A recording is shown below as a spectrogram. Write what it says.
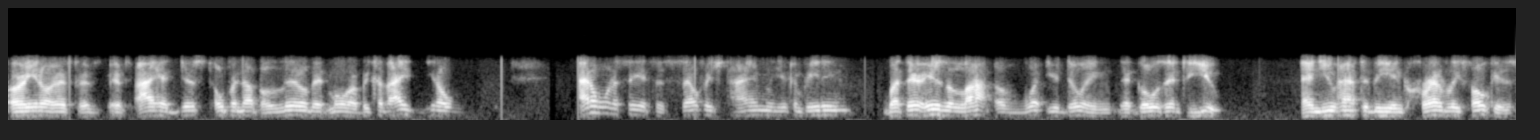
or you know, if if, if I had just opened up a little bit more, because I, you know, I don't want to say it's a selfish time when you're competing, but there is a lot of what you're doing that goes into you, and you have to be incredibly focused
